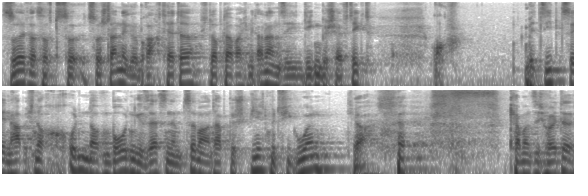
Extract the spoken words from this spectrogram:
so etwas auf, zu, zustande gebracht hätte. Ich glaube, da war ich mit anderen Dingen beschäftigt. Mit 17 habe ich noch unten auf dem Boden gesessen im Zimmer und habe gespielt mit Figuren. Ja, kann man sich heute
